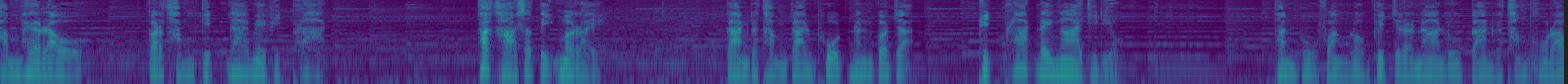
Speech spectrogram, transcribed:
ทำให้เรากระทำกิจได้ไม่ผิดพลาด ถ้าขาดสติเมื่อไร การกระทำการพูดนั้นก็จะผิดพลาดได้ง่ายทีเดียว ท่านผู้ฟังลองพิจารณาดูการกระทำของเรา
